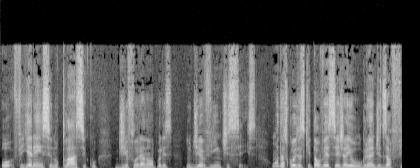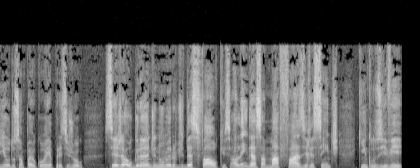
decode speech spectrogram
o Figueirense no clássico de Florianópolis no dia 26. Uma das coisas que talvez seja o grande desafio do Sampaio Correia para esse jogo seja o grande número de desfalques. Além dessa má fase recente, que inclusive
